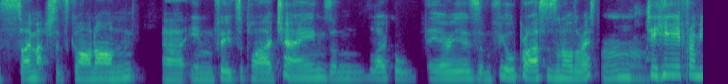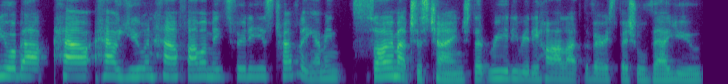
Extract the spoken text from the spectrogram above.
so much that's gone on uh, in food supply chains and local areas and fuel prices and all the rest. Mm. To hear from you about how how you and how Farmer Meets Foodie is travelling. I mean, so much has changed that really, really highlight the very special value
